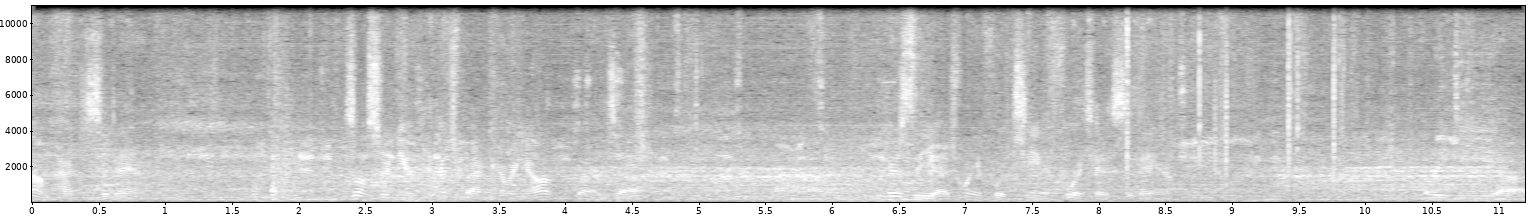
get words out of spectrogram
compact sedan. There's also a new hatchback coming out, but uh, here's the uh, 2014 Forte sedan. LED uh,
